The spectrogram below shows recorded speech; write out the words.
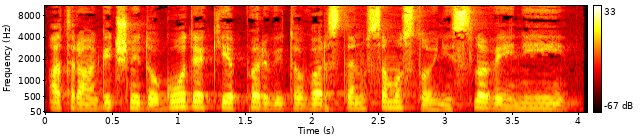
a tragični dogodek je prvi to vrsten v samostojni Sloveniji.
